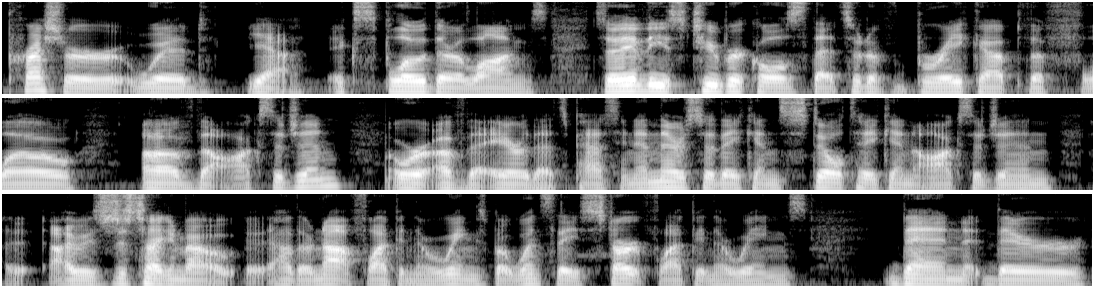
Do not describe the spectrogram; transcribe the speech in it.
pressure would, yeah, explode their lungs. So they have these tubercles that sort of break up the flow of the oxygen or of the air that's passing in there so they can still take in oxygen. I was just talking about how they're not flapping their wings, but once they start flapping their wings, then they're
